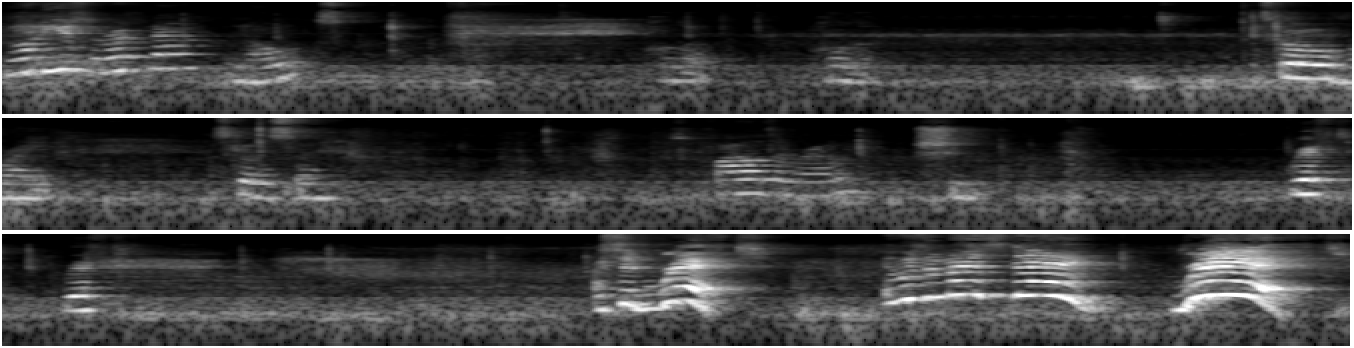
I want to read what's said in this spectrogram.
You want to use the rift now? No. Hold up. Hold up. Let's go right. Let's go this way. Follow the road. Shoot. Rift. Rift. I said rift! It was a mistake! Rift!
